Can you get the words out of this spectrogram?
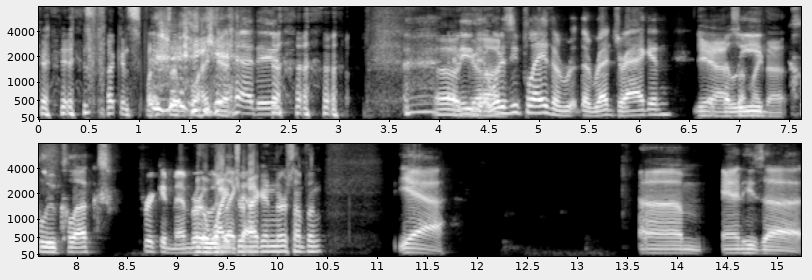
his fucking spiked up black hair. yeah, dude. oh, God. What does he play? The the Red Dragon. Yeah, like the lead like that. Ku Klux freaking member. Or the White like Dragon a, or something. Yeah. Um, and he's a. Uh,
